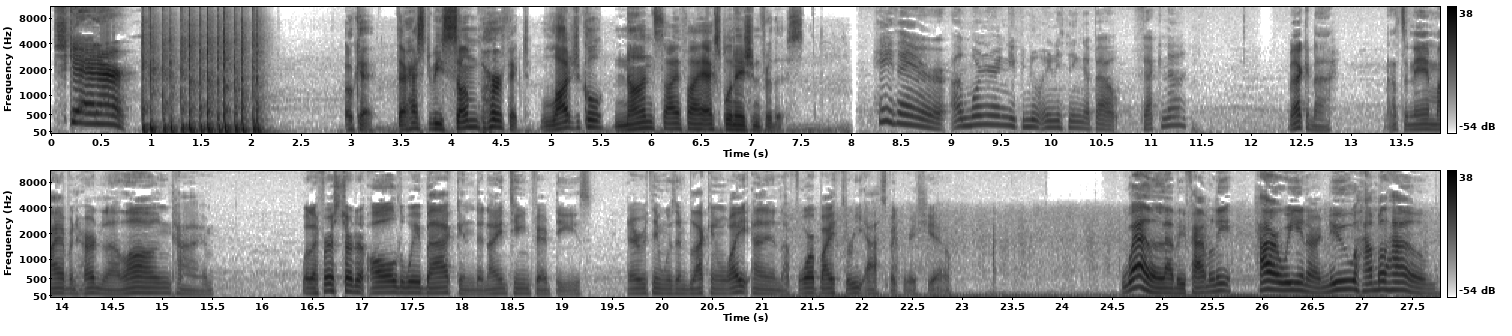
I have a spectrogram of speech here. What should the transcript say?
Scanner! Okay, there has to be some perfect, logical, non sci fi explanation for this. Hey there, I'm wondering if you know anything about Vecna? Vecna? That's a name I haven't heard in a long time. Well, I first started all the way back in the 1950s. Everything was in black and white and in a 4x3 aspect ratio. Well, lovely family, how are we in our new humble home?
